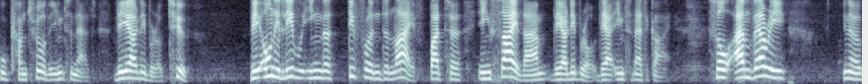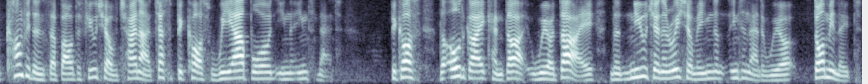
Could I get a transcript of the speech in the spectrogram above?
who control the internet, they are liberal too. They only live in the different life, but uh, inside them they are liberal. They are internet guy. So I'm very, you know, confidence about the future of China just because we are born in the internet. Because the old guy can die, will die. The new generation of in- internet will dominate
